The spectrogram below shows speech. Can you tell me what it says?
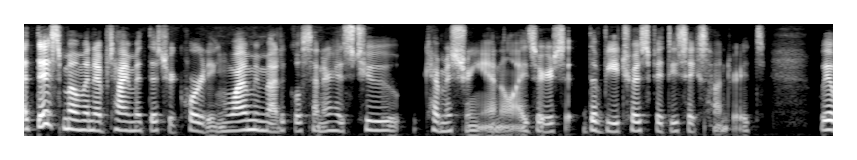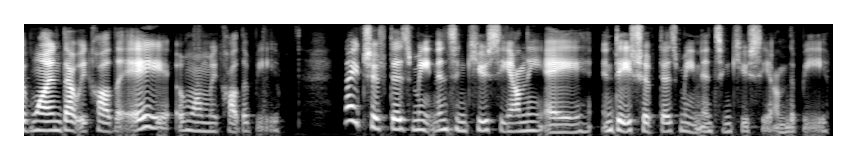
At this moment of time at this recording, Wyoming Medical Center has two chemistry analyzers, the Vitros 5600s. We have one that we call the A and one we call the B. Night shift does maintenance and QC on the A, and day shift does maintenance and QC on the B.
